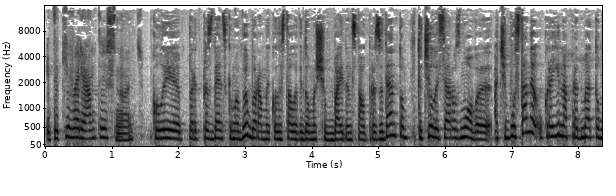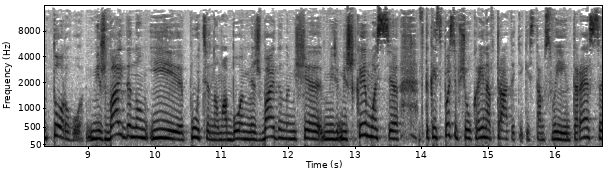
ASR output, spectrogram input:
і такі варіанти існують. Коли перед президентськими виборами, коли стало відомо, що Байден став президентом, точилися розмови. А чи стане Україна предметом торгу між Байденом і Путіном, або між Байденом і ще між, між кимось в такий спосіб, що Україна втратить якісь там свої інтереси,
